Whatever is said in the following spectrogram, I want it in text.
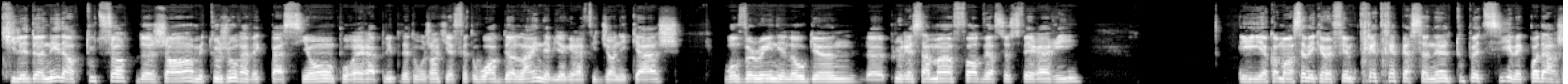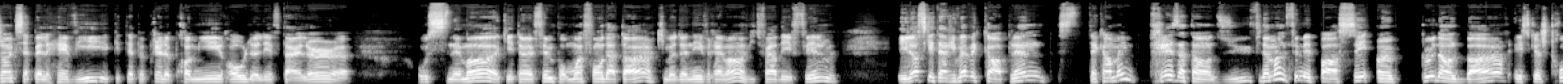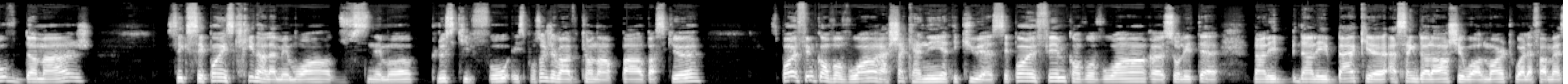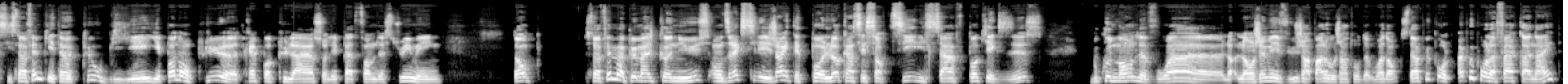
qu'il est donné dans toutes sortes de genres, mais toujours avec passion. On pourrait rappeler peut-être aux gens qui ont fait Walk the Line, la biographie de Johnny Cash, Wolverine et Logan, le, plus récemment Ford versus Ferrari, et il a commencé avec un film très, très personnel, tout petit, avec pas d'argent, qui s'appelle Heavy, qui était à peu près le premier rôle de Liv Tyler euh, au cinéma, qui était un film pour moi fondateur, qui m'a donné vraiment envie de faire des films. Et lorsqu'il est arrivé avec Copland, c'était quand même très attendu. Finalement, le film est passé un peu dans le beurre, et ce que je trouve dommage, c'est que c'est pas inscrit dans la mémoire du cinéma plus qu'il faut, et c'est pour ça que j'avais envie qu'on en parle, parce que c'est pas un film qu'on va voir à chaque année à TQS. C'est pas un film qu'on va voir euh, sur les dans les dans les bacs euh, à 5 dollars chez Walmart ou à la pharmacie. C'est un film qui est un peu oublié. Il est pas non plus euh, très populaire sur les plateformes de streaming. Donc c'est un film un peu mal connu. On dirait que si les gens étaient pas là quand c'est sorti, ils savent pas qu'il existe. Beaucoup de monde le voit, l'ont jamais vu. J'en parle aux gens autour de moi. Donc c'est un peu pour un peu pour le faire connaître.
